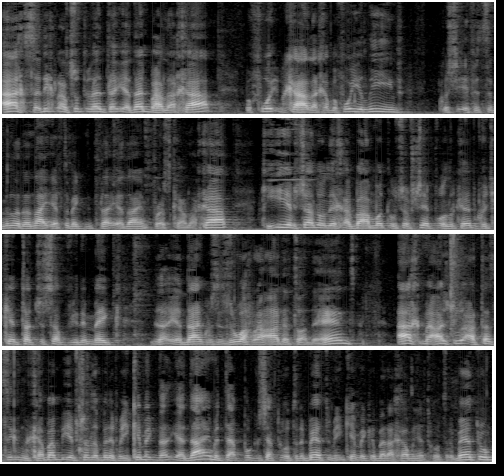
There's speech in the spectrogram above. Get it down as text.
אך צריך לעשות את הידיים בהלכה, before, כהלכה, before you leave, because if it's the middle of the night, you have to make the ידיים first כהלכה, כי אי אפשר להולך 400 לשפשף או לקרב, because you can't touch yourself if you didn't make ידיים, because there's רוח רעה that's on the hands. אך מאז שהוא אתה צריך לקבל, אי אפשר לברך, but you can't make the ידיים at that point, because you have to go to the bathroom, you can't make a ברכה when you have to go to the bathroom,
